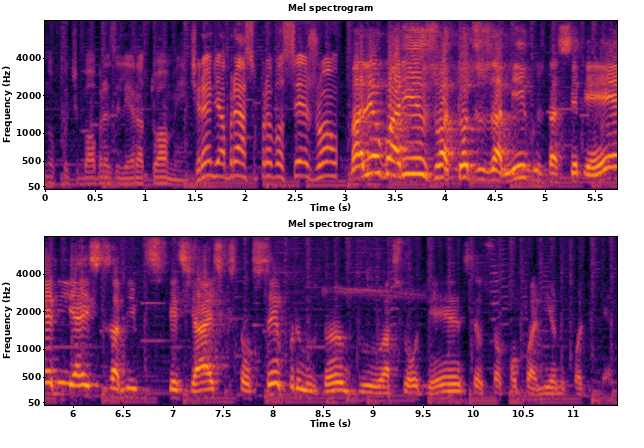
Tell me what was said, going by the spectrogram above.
no futebol brasileiro atualmente. Grande abraço para você, João. Valeu, Guarizo, a todos os amigos da CBN e a esses amigos especiais que estão sempre nos dando a sua audiência, a sua companhia no podcast.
